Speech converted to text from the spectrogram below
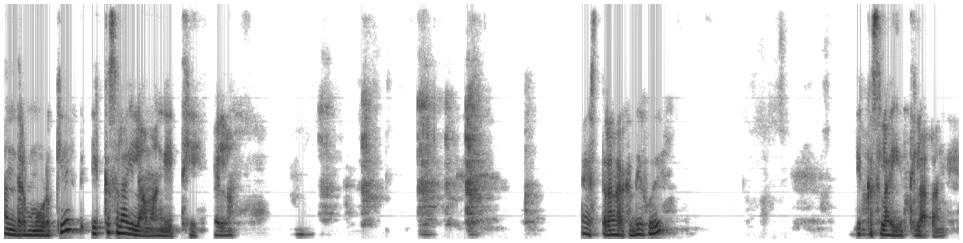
ਅੰਦਰ ਮੋੜ ਕੇ ਤੇ ਇੱਕ ਸਲਾਈ ਲਾਵਾਂਗੇ ਇੱਥੇ ਪਹਿਲਾਂ। ਇਸ ਤਰ੍ਹਾਂ ਰੱਖਦੇ ਹੋਏ ਇੱਕ ਸਲਾਈ ਇੱਥੇ ਲਾ ਲਾਂਗੇ।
